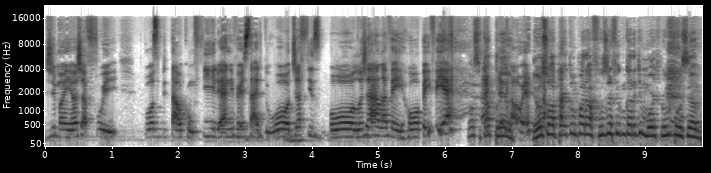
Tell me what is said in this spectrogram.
De manhã já fui pro hospital com o filho, é aniversário do outro, já fiz bolo, já lavei roupa, enfim, é. Nossa, tá plena. Não, é- Eu só aperto um parafuso e já fico com cara de morto, pergunto pro Luciano.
